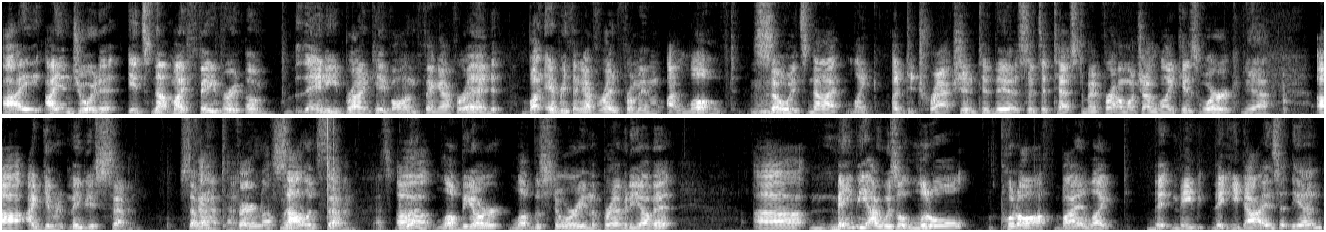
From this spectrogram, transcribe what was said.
I I enjoyed it. It's not my favorite of any Brian K. Vaughan thing I've read, but everything I've read from him I loved. So Mm-hmm. it's not like a detraction to this. It's a testament for how much I like his work. Yeah. Uh, I'd give it maybe a seven. Seven Okay, out of ten. fair enough, man. Solid seven. That's good. Uh, love the art, love the story and the brevity of it. Uh, maybe I was a little put off by like that maybe that he dies at the end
